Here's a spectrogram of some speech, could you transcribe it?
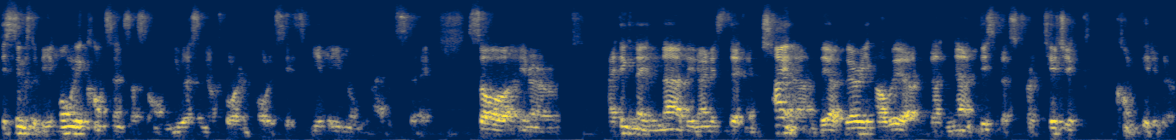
this seems to be only consensus on U.S. You know, foreign policies, even I would say. So you know, I think that now the United States and China they are very aware that now this is a strategic competitor.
